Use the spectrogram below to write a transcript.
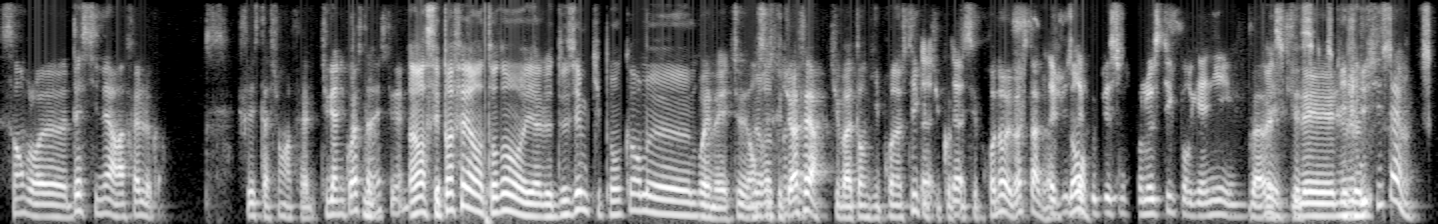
semble destinée à Raphaël Lecor. Félicitations, Raphaël. Tu gagnes quoi cette année si tu gagnes Alors, c'est pas fait, hein. attendons, il y a le deuxième qui peut encore me. Oui, mais tu, on sait ce que tu vas faire. Tu vas attendre qu'il pronostique et tu copies ses pronos et basta. quoi. T'as juste Non. à copier son pronostic pour gagner. Bah oui, c'est les ce que limites je- du système. Ce que-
